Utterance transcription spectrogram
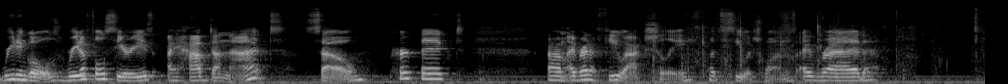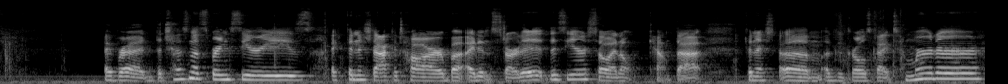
reading goals, read a full series. I have done that. So perfect. Um, I read a few actually. Let's see which ones. I read I've read the Chestnut Spring series. I finished ACOTAR, but I didn't start it this year, so I don't count that. Finished um, A Good Girl's Guide to Murder.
